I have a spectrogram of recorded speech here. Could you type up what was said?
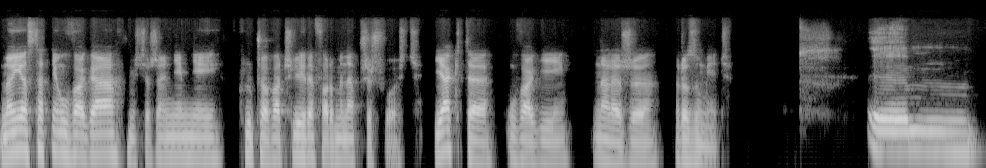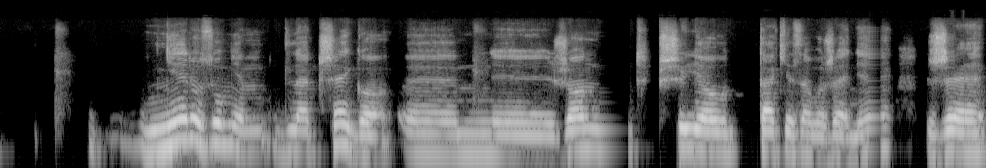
No i ostatnia uwaga, myślę, że nie mniej kluczowa, czyli reformy na przyszłość. Jak te uwagi należy rozumieć? Nie rozumiem, dlaczego rząd przyjął takie założenie, że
